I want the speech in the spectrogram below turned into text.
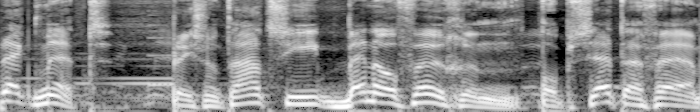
Gesprek. Presentatie Benno Veugen op ZFM.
